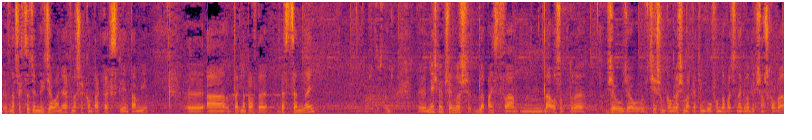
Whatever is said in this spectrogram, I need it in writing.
w naszych codziennych działaniach, w naszych kontaktach z klientami, y, a tak naprawdę bezcennej. Dobrze. Mieliśmy przyjemność dla Państwa, dla osób, które wzięły udział w dzisiejszym kongresie marketingu ufundować nagrody książkowe.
